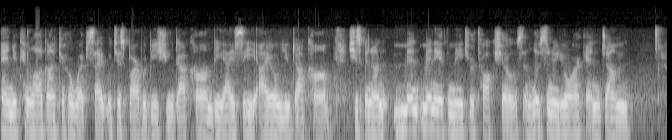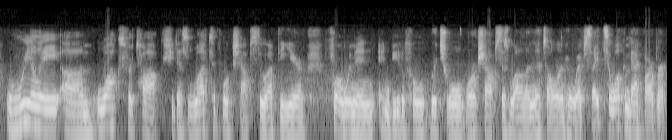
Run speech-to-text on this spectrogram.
and you can log on to her website, which is barbarabiziou.com, B-I-Z-I-O-U.com. She's been on many of the major talk shows and lives in New York and um, really um, walks for talk. She does lots of workshops throughout the year for women and beautiful ritual workshops as well, and that's all on her website. So welcome back, Barbara.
